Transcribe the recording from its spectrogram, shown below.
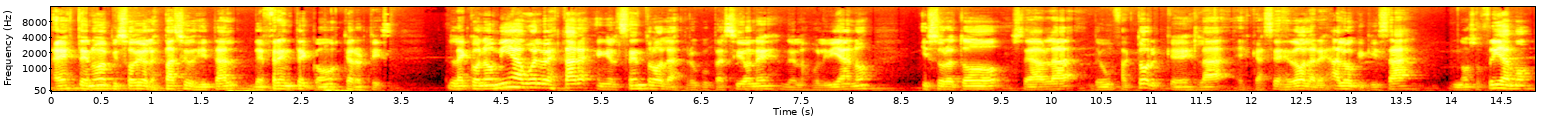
a este nuevo episodio del Espacio Digital de Frente con Oscar Ortiz. La economía vuelve a estar en el centro de las preocupaciones de los bolivianos y sobre todo se habla de un factor que es la escasez de dólares, algo que quizás no sufríamos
